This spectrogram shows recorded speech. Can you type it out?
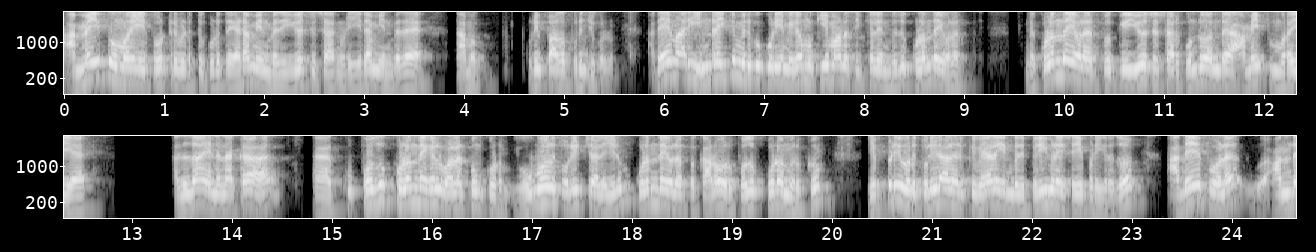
அமைப்பு முறையை தோற்றுவிடுத்து கொடுத்த இடம் என்பது யுஎஸ்எஸ்ஆருடைய இடம் என்பதை நாம குறிப்பாக புரிஞ்சு கொள்ளும் அதே மாதிரி இன்றைக்கும் இருக்கக்கூடிய மிக முக்கியமான சிக்கல் என்பது குழந்தை வளர்ப்பு. இந்த குழந்தை வளர்ப்புக்கு யூஎஸ்எஸ்ஆர் கொண்டு வந்த அமைப்பு முறைய அதுதான் என்னன்னாக்கா பொது குழந்தைகள் வளர்ப்பும் கூடம். ஒவ்வொரு தொழிற்சாலையிலும் குழந்தை வளர்ப்புக்கான ஒரு பொது கூடம் இருக்கும். எப்படி ஒரு தொழிலாளருக்கு வேலை என்பது பிரிவினை செய்யப்படுகிறதோ அதே போல அந்த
